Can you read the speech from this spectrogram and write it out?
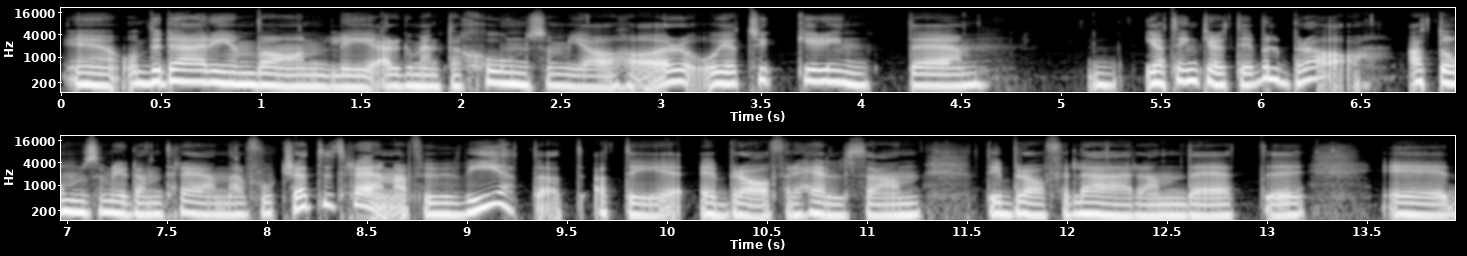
Eh, och det där är en vanlig argumentation som jag hör. Och jag tycker inte jag tänker att det är väl bra att de som redan tränar fortsätter träna, för vi vet att, att det är bra för hälsan, det är bra för lärandet, eh,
